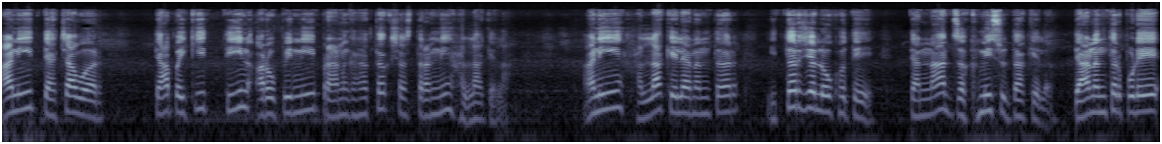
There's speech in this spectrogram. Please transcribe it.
आणि त्याच्यावर त्यापैकी तीन आरोपींनी प्राणघातक शस्त्रांनी हल्ला केला. आणि हल्ला केल्यानंतर इतर जे लोक होते त्यांना जखमीसुद्धा केलं. त्यानंतर पुढे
